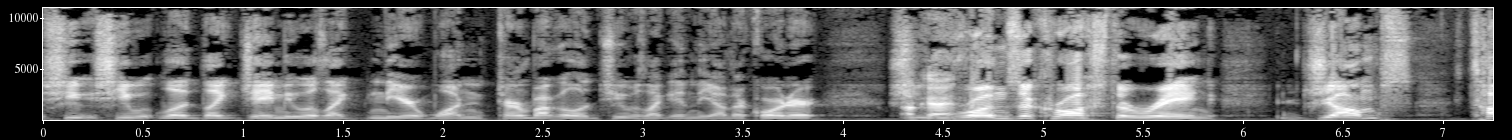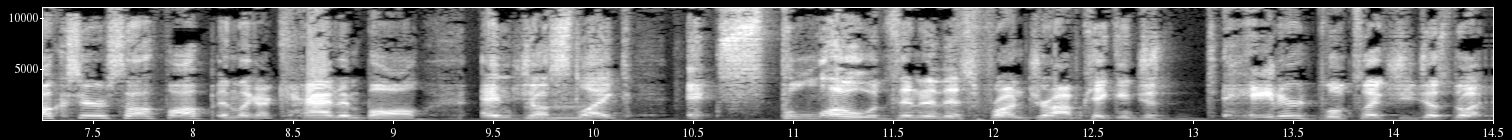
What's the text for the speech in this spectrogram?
she she like Jamie was like near one turnbuckle and she was like in the other corner. She Okay. runs across the ring, jumps, tucks herself up in like a cannonball, and just like explodes into this front drop kick, and just Hayter looks like she just went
